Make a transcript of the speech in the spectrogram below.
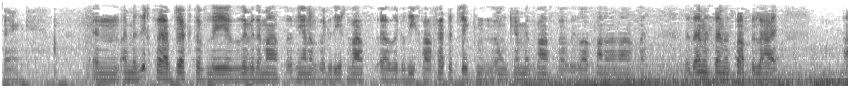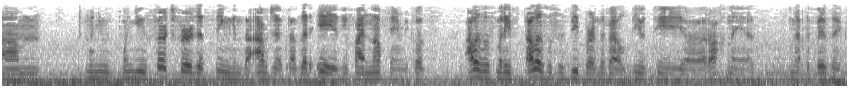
thing. And I'm sich say objectively is over the mass of Vienna the gedicht was uh, the gedicht was fette chicken und kem mit was the last one of the mass. As MSM stuff the lie. Um when you when you search for the thing in the object as it is, you find nothing because alles was marif, alles was is deeper in the world, beauty, uh, rachne, metaphysics.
